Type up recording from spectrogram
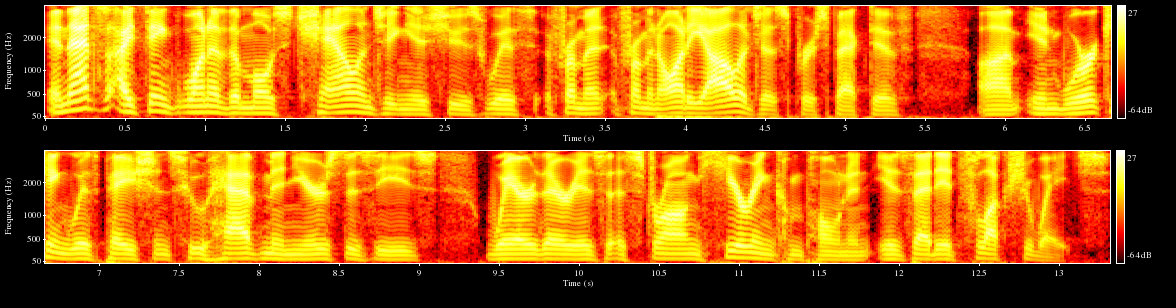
And that's, I think, one of the most challenging issues with from a from an audiologist perspective um, in working with patients who have Meniere's disease, where there is a strong hearing component, is that it fluctuates.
